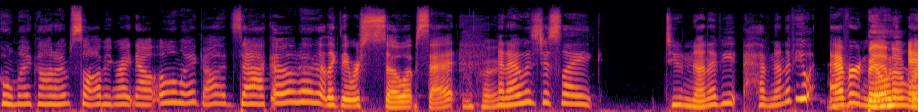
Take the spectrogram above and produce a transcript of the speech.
oh my God, I'm sobbing right now. Oh my God, Zach. Oh, no, no. Like they were so upset. Okay. And I was just like, Do none of you have none of you ever Been known arrested?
